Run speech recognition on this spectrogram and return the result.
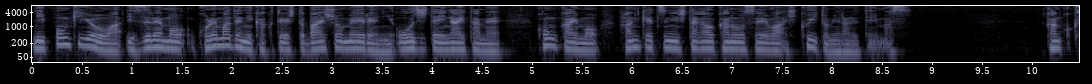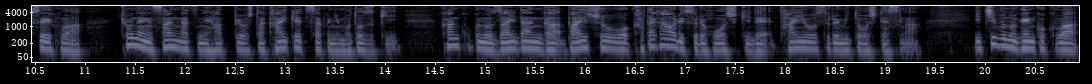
日本企業はいずれもこれまでに確定した賠償命令に応じていないため今回も判決に従う可能性は低いとみられています。韓国政府は去年3月に発表した解決策に基づき韓国の財団が賠償を肩代わりする方式で対応する見通しですが一部の原告は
